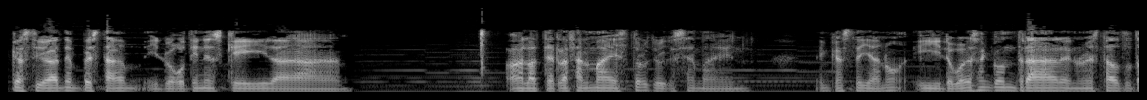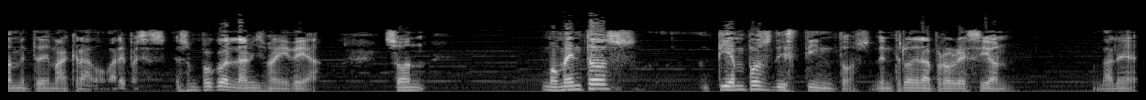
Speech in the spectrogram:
Castillo de la Tempestad y luego tienes que ir a, a la terraza del maestro, creo que se llama en, en castellano, y lo vuelves a encontrar en un estado totalmente demacrado, ¿vale? Pues es, es un poco la misma idea. Son momentos, tiempos distintos dentro de la progresión, ¿vale?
